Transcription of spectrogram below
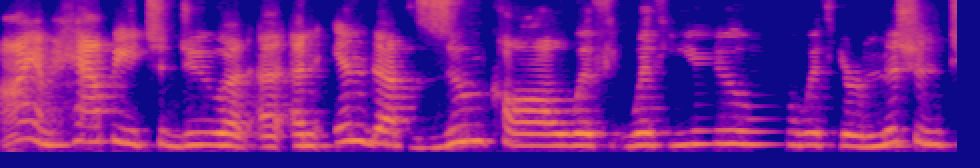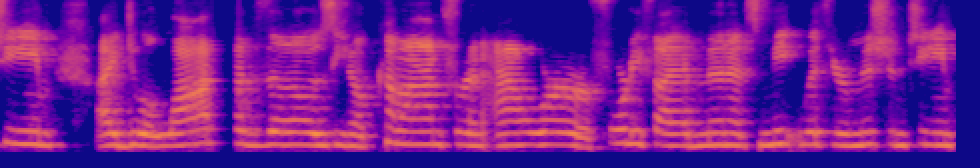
I am happy to do a, a, an in-depth Zoom call with, with you, with your mission team. I do a lot of those, you know, come on for an hour or 45 minutes, meet with your mission team,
